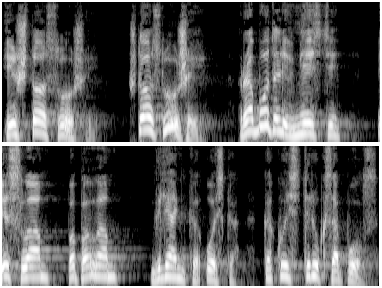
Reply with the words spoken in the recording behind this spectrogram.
и что слушай? Что слушай? Работали вместе, ислам пополам. Глянь-ка, Оська, какой стрюк заполз.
